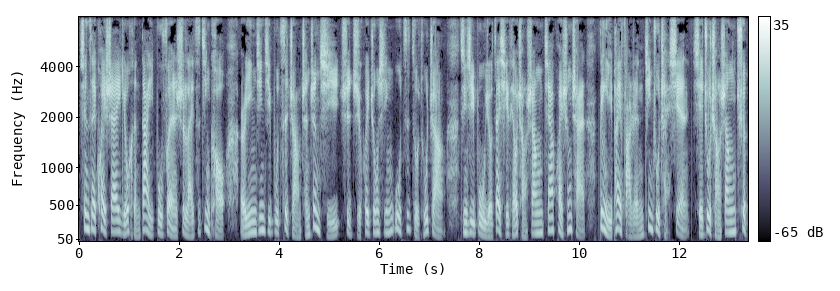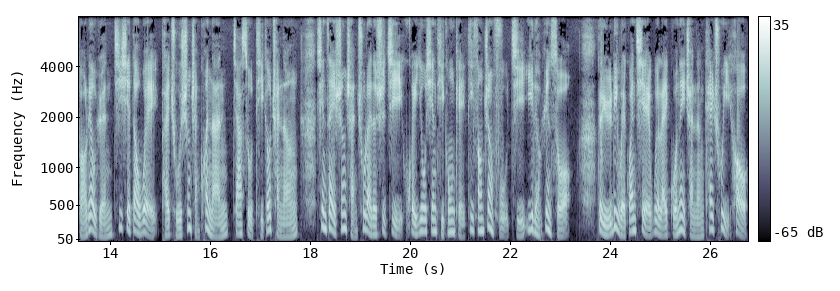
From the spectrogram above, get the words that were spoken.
现在快筛有很大一部分是来自进口，而因经济部次长陈正奇是指挥中心物资组组长，经济部有在协调厂商加快生产，并已派法人进驻产线，协助厂商确保料源机械到位，排除生产困难，加速提高产能。现在生产出来的试剂会优先提供给地方政府及医疗院所。对于立委关切未来国内产能开出以后，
